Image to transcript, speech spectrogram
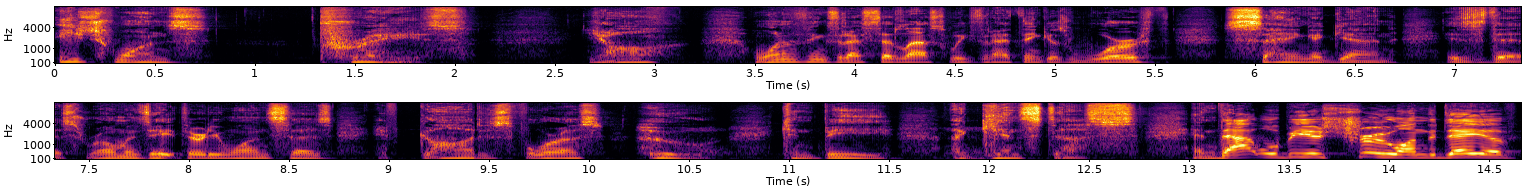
Each one's praise, y'all. One of the things that I said last week that I think is worth saying again is this. Romans 8:31 says, "If God is for us, who can be against us?" And that will be as true on the day of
